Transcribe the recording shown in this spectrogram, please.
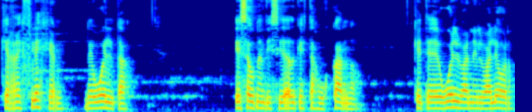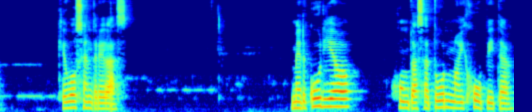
que reflejen de vuelta esa autenticidad que estás buscando, que te devuelvan el valor que vos entregás. Mercurio junto a Saturno y Júpiter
